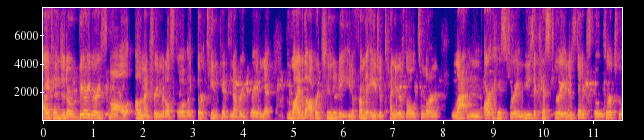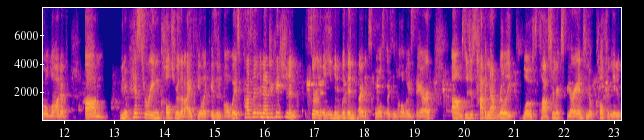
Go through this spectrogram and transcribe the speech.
I attended a very, very small elementary and middle school of like 13 kids in every grade. And it provided the opportunity, you know, from the age of 10 years old to learn Latin, art history, music history, and just get exposure to a lot of um, you know history and culture that i feel like isn't always present in education and certainly even within private schools isn't always there um, so just having that really close classroom experience you know cultivated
